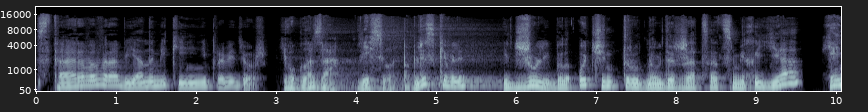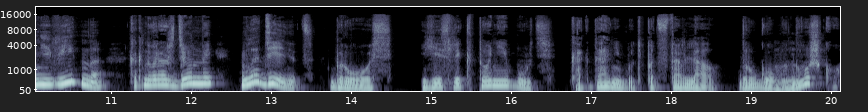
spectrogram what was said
старого воробья на микине не проведешь. Его глаза весело поблескивали, и Джули было очень трудно удержаться от смеха. Я? Я невинна, как новорожденный младенец. Брось, если кто-нибудь когда-нибудь подставлял другому ножку,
